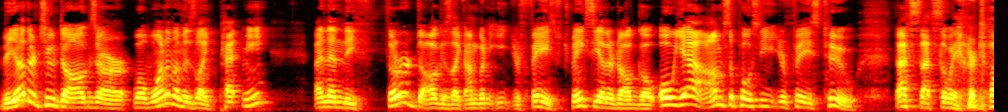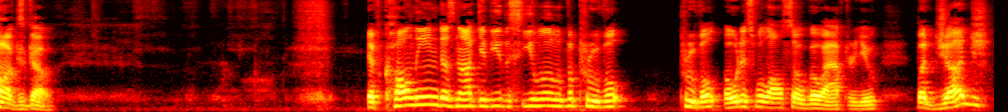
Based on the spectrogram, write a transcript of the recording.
The other two dogs are, well, one of them is like, Pet me. And then the third dog is like, I'm going to eat your face, which makes the other dog go, Oh, yeah, I'm supposed to eat your face too. That's, that's the way our dogs go. If Colleen does not give you the seal of approval, approval, Otis will also go after you. But Judge,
